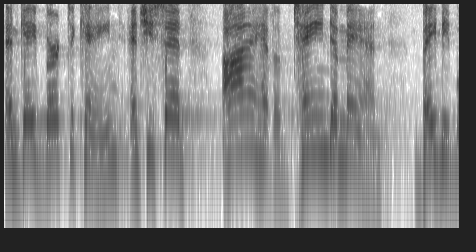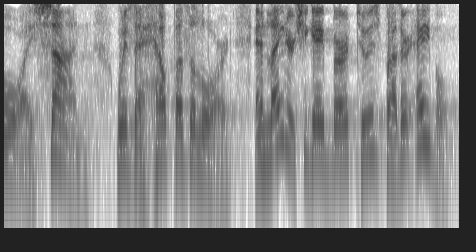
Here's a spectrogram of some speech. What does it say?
and gave birth to Cain, and she said, I have obtained a man baby boy, son, with the help of the Lord. And later she gave birth to his brother Abel.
